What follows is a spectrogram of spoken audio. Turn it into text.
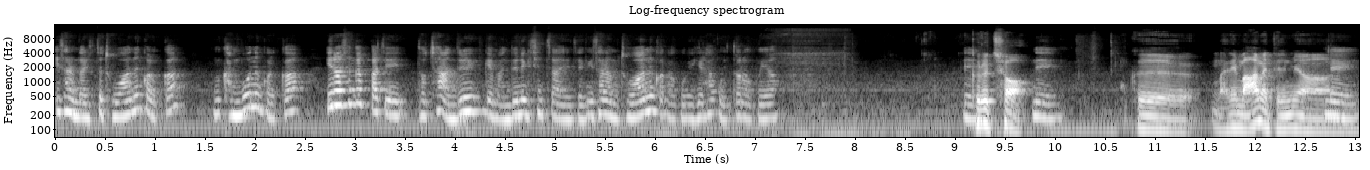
이 사람 날 진짜 좋아하는 걸까? 간 보는 걸까? 이런 생각까지 조차 안 들게 만드는 게 진짜 이제 이 사람을 좋아하는 거라고 얘기를 하고 있더라고요. 네. 그렇죠. 네. 그 만약 마음에 들면 네.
